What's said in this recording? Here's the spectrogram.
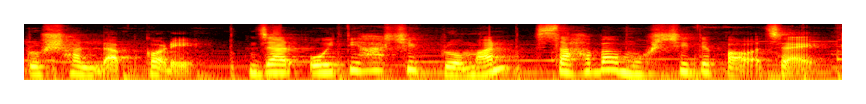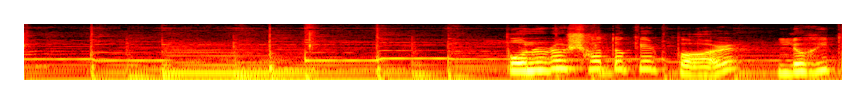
প্রসার লাভ করে, যার ঐতিহাসিক প্রমাণ সাহাবা মসজিদে পাওয়া যায়। পনেরো শতকের পর লোহিত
